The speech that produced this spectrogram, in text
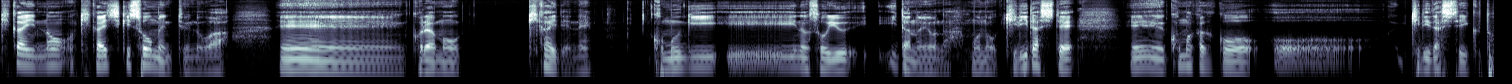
機械の、機械式そうめんっていうのは、えー、これはもう機械でね、小麦のそういう板のようなものを切り出して、えー、細かくこう、切り出していくと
